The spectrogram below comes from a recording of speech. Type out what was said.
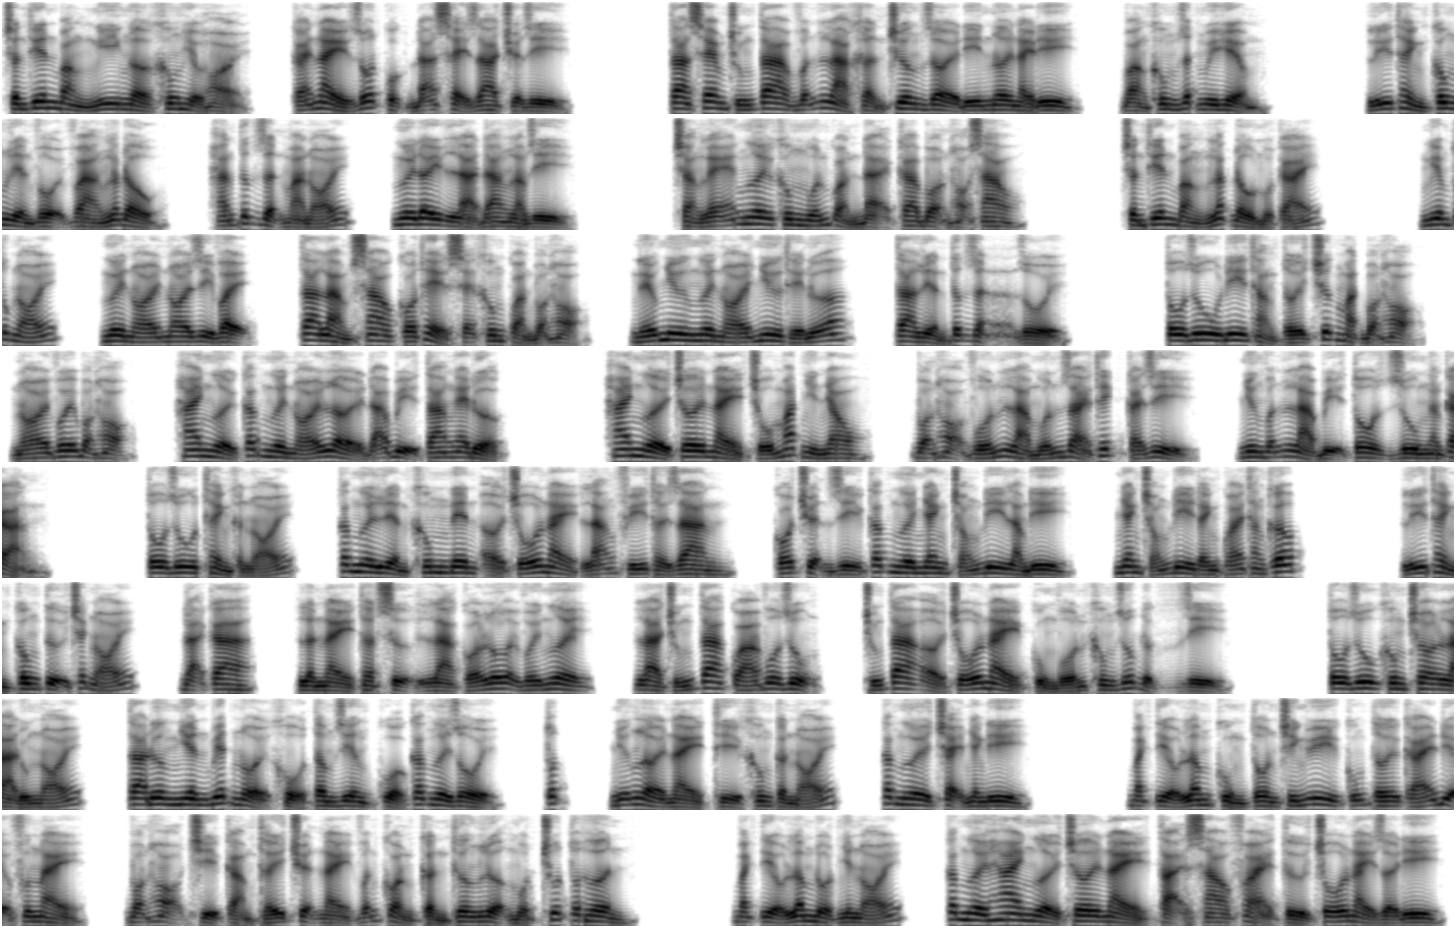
Trần thiên bằng nghi ngờ không hiểu hỏi, cái này rốt cuộc đã xảy ra chuyện gì? Ta xem chúng ta vẫn là khẩn trương rời đi nơi này đi, bằng không rất nguy hiểm. Lý thành công liền vội vàng lắc đầu, hắn tức giận mà nói, ngươi đây là đang làm gì? Chẳng lẽ ngươi không muốn quản đại ca bọn họ sao? Trần thiên bằng lắc đầu một cái. Nghiêm túc nói, ngươi nói nói gì vậy, ta làm sao có thể sẽ không quản bọn họ? Nếu như ngươi nói như thế nữa, ta liền tức giận rồi. Tô du đi thẳng tới trước mặt bọn họ, nói với bọn họ, hai người các ngươi nói lời đã bị ta nghe được. Hai người chơi này c h ố mắt nhìn nhau bọn họ vốn là muốn giải thích cái gì, nhưng vẫn là bị tô du ngăn cản. Tô du thành khẩn nói, các ngươi liền không nên ở chỗ này lãng phí thời gian, có chuyện gì các ngươi nhanh chóng đi làm đi, nhanh chóng đi đánh quái thăng cấp. Lý thành công tự trách nói, đại ca, lần này thật sự là có lỗi với ngươi, là chúng ta quá vô dụng, chúng ta ở chỗ này cùng vốn không giúp được gì. Tô du không cho là đúng nói, ta đương nhiên biết nội khổ tâm riêng của các ngươi rồi, tốt, những lời này thì không cần nói, các ngươi chạy nhanh đi. Bạch tiểu lâm cùng tôn chính uy cũng tới cái địa phương này, bọn họ chỉ cảm thấy chuyện này vẫn còn cần thương lượng một chút tốt hơn bạch tiểu lâm đột nhiên nói, các ngươi hai người chơi này tại sao phải từ chỗ này rời đi?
